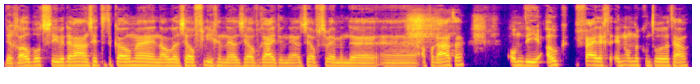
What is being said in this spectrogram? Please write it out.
de robots die we eraan zitten te komen. En alle zelfvliegende, zelfrijdende, zelfzwemmende uh, apparaten. Om die ook veilig en onder controle te houden.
